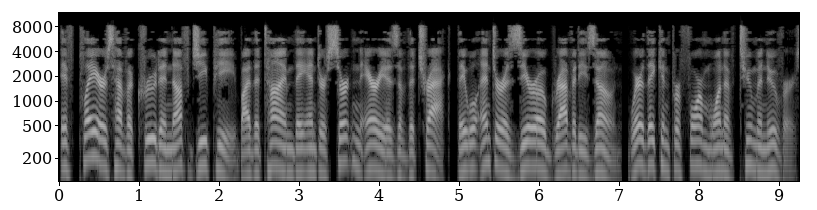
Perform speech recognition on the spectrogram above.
If players have accrued enough GP by the time they enter certain areas of the track, they will enter a zero-gravity zone, where they can perform one of two maneuvers.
